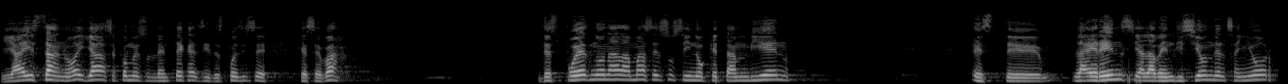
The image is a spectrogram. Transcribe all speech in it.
Y ahí está, ¿no? Y ya se come sus lentejas y después dice que se va. Después no nada más eso, sino que también este, la herencia, la bendición del Señor.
